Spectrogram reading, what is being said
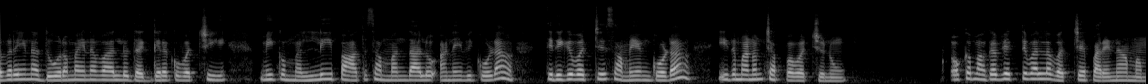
ఎవరైనా దూరమైన వాళ్ళు దగ్గరకు వచ్చి మీకు మళ్ళీ పాత సంబంధాలు అనేవి కూడా తిరిగి వచ్చే సమయం కూడా ఇది మనం చెప్పవచ్చును. ఒక మగ వ్యక్తి వల్ల వచ్చే పరిణామం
